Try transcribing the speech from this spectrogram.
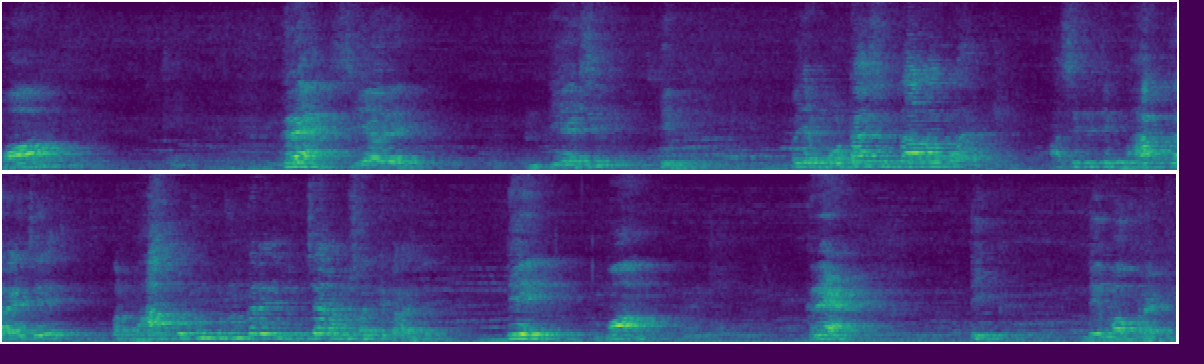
democrat C R A T I C tic म्हणजे मोठा शब्द आला तर असे त्याचे भाग करायचे पण भाग कुठून कुठून करायचे? उच्चारानुसार ते करायचे. डे मॉ क्रॅक टिक डेमोक्रॅटिक.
